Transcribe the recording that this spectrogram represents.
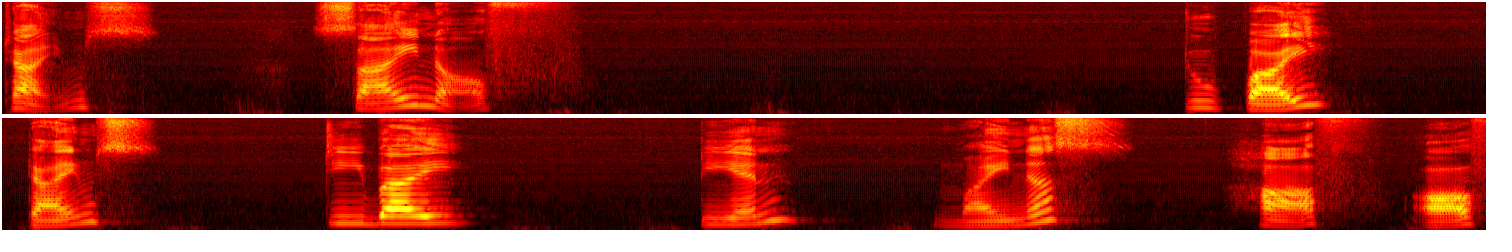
times sine of 2 pi times t by t n minus half of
